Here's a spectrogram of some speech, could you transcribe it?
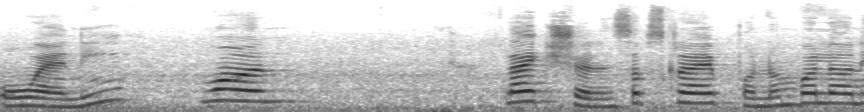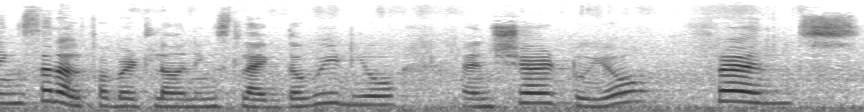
O N E 1. Like, share and subscribe for number learnings and alphabet learnings. Like the video and share to your friends.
